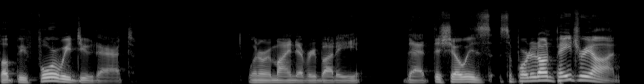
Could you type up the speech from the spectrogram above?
but before we do that, I want to remind everybody that the show is supported on Patreon.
